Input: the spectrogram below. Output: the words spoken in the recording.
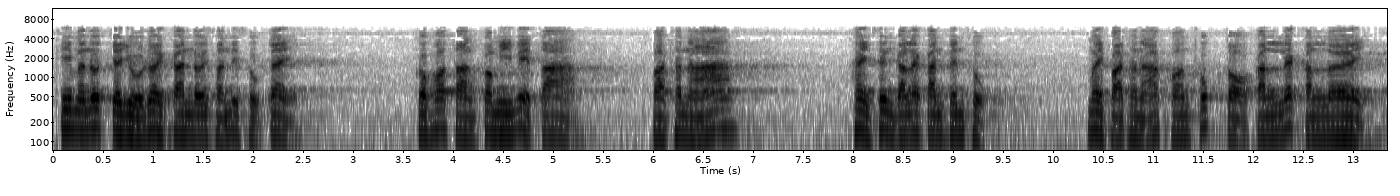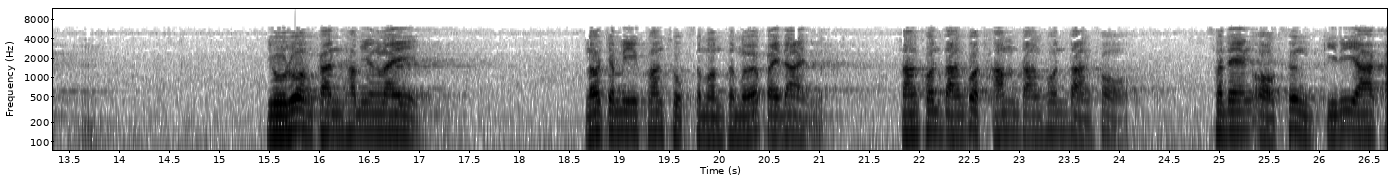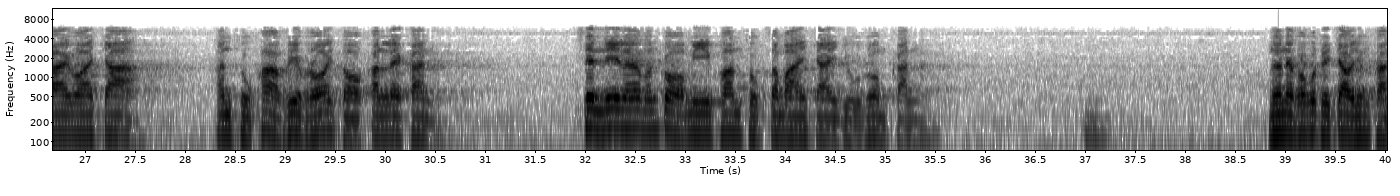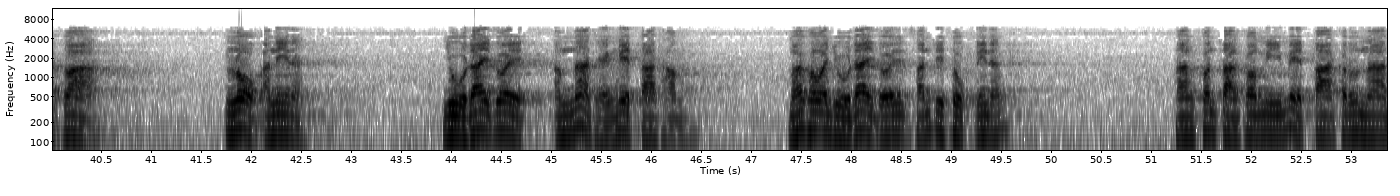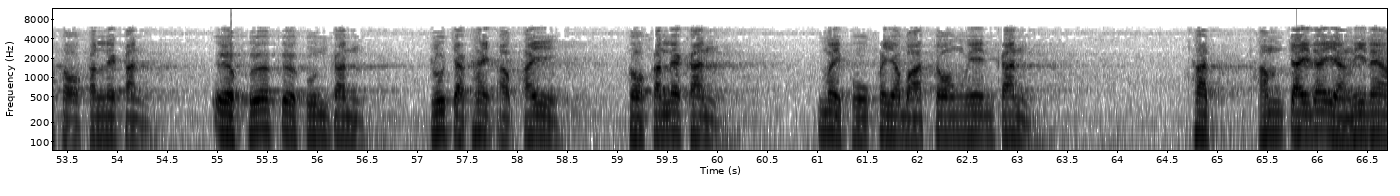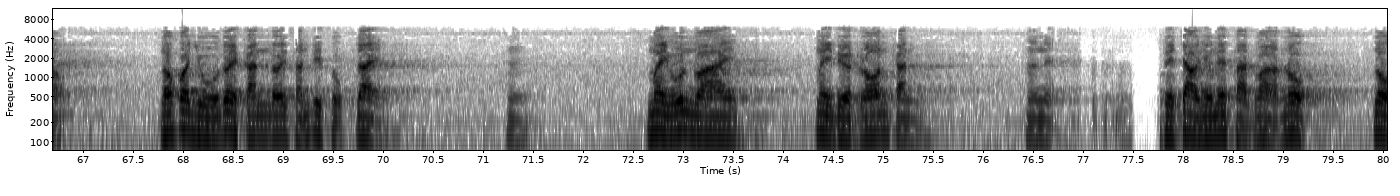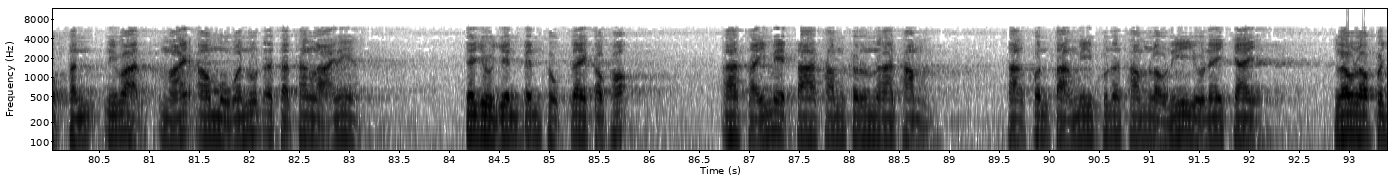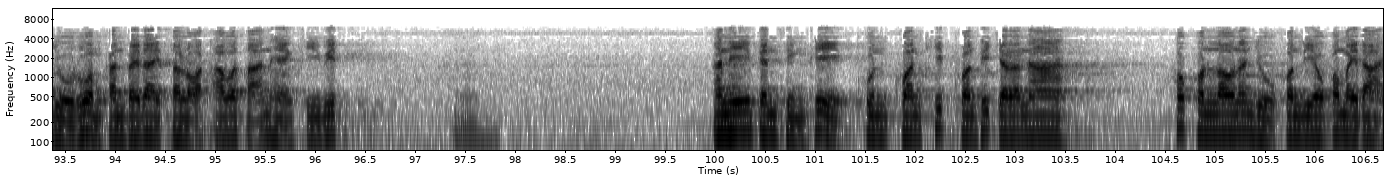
ที่มนุษย์จะอยู่ด้วยกันโดยสันติสุขได้ ก็เพราะต่างก็มีเมตตาปรารถนาให้ซึ่งกันและกันเป็นสุข ไม่ปรารถนาความทุกข์ต่อกันและกันเลย อยู่ร่วมกันทำอย่างไร เราจะมีความสุขสม่ำเสมอไปได้ ต่างคนต่างก็ทำต่างคนต่างก็ แสดงออกซึ่งกิริยากายวาจา อันสุภาพเรียบร้อยต่อกันและกัน เช่นนี้แล้วมันก็มีความสุขสบายใจอยู่ร่วมกันนั่นแหละพระพุทธเจ้าจึงตรัสว่า โลกอันนี้นะอยู่ได้ด้วยอำนาจแห่งเมตตาธรรมหมายความว่าอยู่ได้โดยสันติสุขนี้นะ ต่างคนต่างก็มีเมตตากรุณาต่อกันและกัน เอื้อเฟื้อเกื้อกูลกัน รู้จักให้อภัยต่อกันและกัน ไม่ผูกพยาบาทจองเวรกัน ถ้าทำใจได้อย่างนี้แล้ว เราก็อยู่ด้วยกันโดยสันติสุขได้ไม่วุ่นวาย ไม่เดือดร้อนกันนั่นแหละพระเจ้ายังได้ตรัสว่าโลกโลกสันนิวาสหมายเอาหมู่มนุษย์และสัตว์ทั้งหลายเนี่ย จะอยู่เย็นเป็นสุขได้ก็เพราะ อาศัยเมตตาธรรมกรุณาธรรม ต่างคนต่างมีคุณธรรมเหล่านี้อยู่ในใจ แล้วเราก็อยู่ร่วมกันไปได้ตลอดอวสานแห่งชีวิต อันนี้เป็นสิ่งที่คุณควรคิดควรพิจารณาเพราะคนเรานั้นอยู่คนเดียวก็ไม่ได้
